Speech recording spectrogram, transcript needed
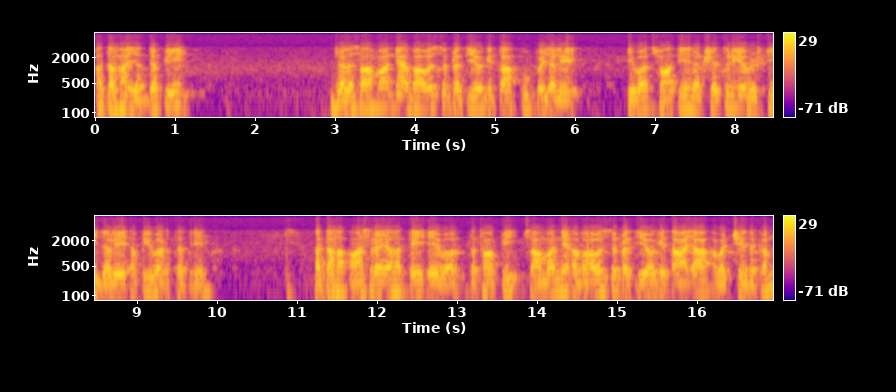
अतः यद्यपि जलसामान्य अभावस्य प्रतियोगिता कूपजले इव स्वातिनक्षत्रीयवृष्टिजले अपि वर्तते। अतः आश्रयः ते एव, तथापि सामान्य अभावस्य प्रतियोगिताया अवच्छेदकं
